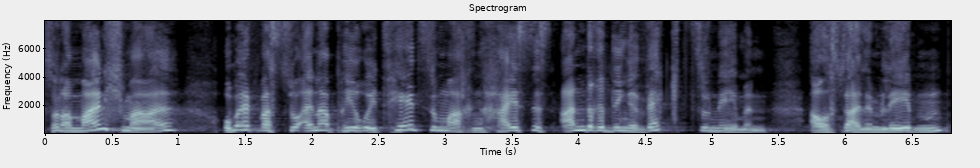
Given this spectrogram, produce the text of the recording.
sondern manchmal, um etwas zu einer Priorität zu machen, heißt es, andere Dinge wegzunehmen aus deinem Leben,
